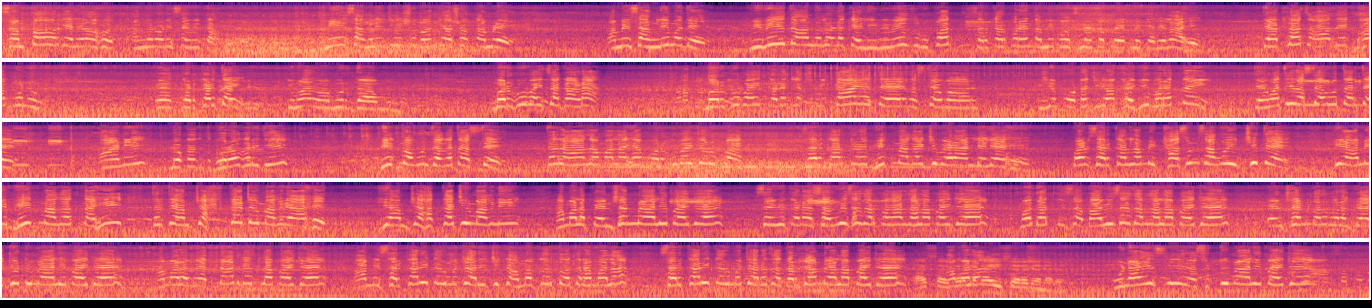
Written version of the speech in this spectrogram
संपावर गेलेलो आहोत अंगणवाडी सेविका. मी सांगलीची शुभांगी अशोक कांबळे. आम्ही सांगलीमध्ये विविध आंदोलनं केली विविध रूपात सरकारपर्यंत आम्ही पोहोचण्याचा प्रयत्न केलेला आहे. त्यातलाच आज एक भाग म्हणून कडकडताई किंवा मुर्दा मरगूबाईचा गाडा. मरगूबाई कडक लक्ष्मी का येते रस्त्यावर? तिची पोटाची जेव्हा खळगी भरत नाही. तेव्हा ती रस्त्यावर उतरते. आणि लोक घरोघरी ती भीक मागून जगत असते. तर आज आम्हाला ह्या मरगुबाईच्या रूपात सरकारकडे भीक मागायची वेळ आणलेली आहे. पण सरकारला मी ठासून सांगू इच्छिते की आम्ही भीक मागत नाही तर ते आमच्या हक्काच्या मागण्या आहेत. ही आमच्या हक्काची मागणी आम्हाला पेन्शन मिळाली पाहिजे सेविकांना सव्वीस हजार पगार झाला पाहिजे मदतनीस बावीस हजार झाला पाहिजे पेन्शनबरोबर ग्रॅज्युटी मिळाली पाहिजे आम्हाला वेतनात घेतलं पाहिजे. आम्ही सरकारी कर्मचारीची कामं करतो तर आम्हाला सरकारी कर्मचाऱ्याचा दर्जा मिळाला पाहिजे. आम्हाला सुट्टी मिळाली पाहिजे.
